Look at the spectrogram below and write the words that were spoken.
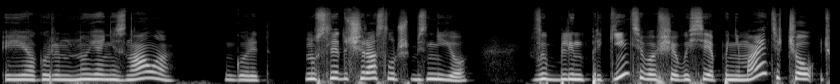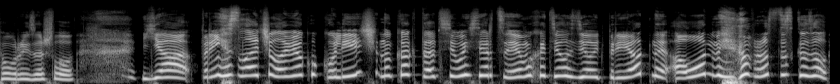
И я говорю, ну, я не знала. Говорит, ну, в следующий раз лучше без нее. Вы, блин, прикиньте вообще, вы все понимаете, что произошло? Я принесла человеку кулич, ну как-то от всего сердца. Я ему хотела сделать приятное, а он мне просто сказал,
